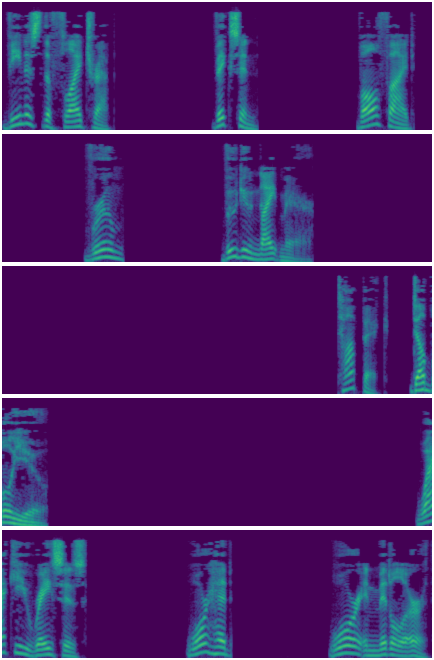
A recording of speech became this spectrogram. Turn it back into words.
Venus the Flytrap Vixen Volfied Vroom Voodoo Nightmare. Topic W. Wacky races Warhead War in Middle Earth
